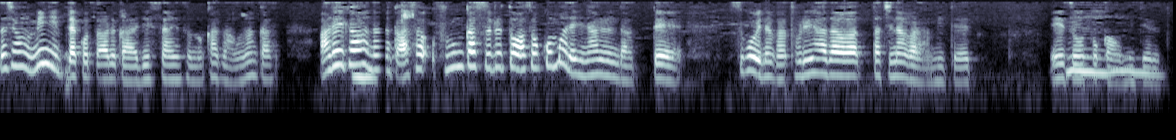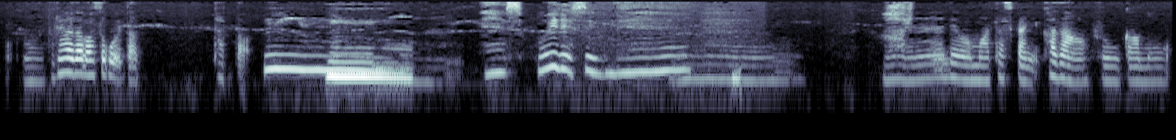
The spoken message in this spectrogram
私も見に行ったことあるから、実際にその火山を。なんか、あれが、なんかあそ、噴火するとあそこまでになるんだって、すごいなんか鳥肌が立ちながら見て、映像とかを見てると、うん、鳥肌がすごい立立った。うー。うんん。ね、すごいですようね。んねえでもまあ確かに火山噴火も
